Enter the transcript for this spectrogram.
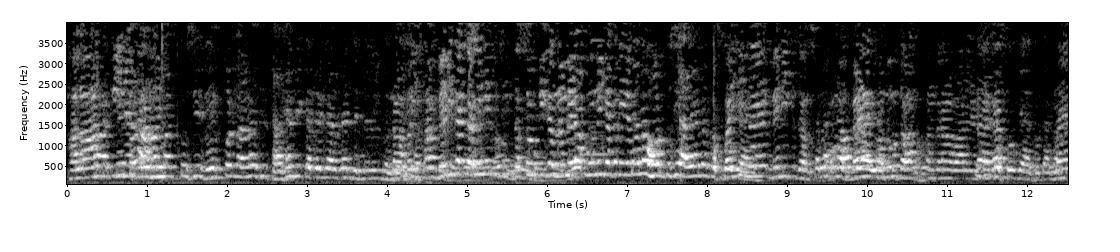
ਹਾਲਾਤ ਕੀ ਨੇ ਕਰਨ ਦੇ। ਤੁਸੀਂ ਫਿਰ ਪੜਾਣਾ ਸੀ ਸਾਰਿਆਂ ਦੀ ਕਦਰ ਕਰਦੇ ਆ, ਜਿੰਨੇ ਵੀ ਬੰਦੇ ਨਾ ਬਈ ਸਾਹਿਬ ਮੇਰੀ ਤਾਂ ਕਰੀ ਨਹੀਂ ਤੁਸੀਂ ਦੱਸੋ ਕੀ ਕਰਨਾ ਮੇਰਾ ਫੋਨ ਨਹੀਂ ਚੱਕਦੇ ਯਾਰ ਚਲੋ ਹੁਣ ਤੁਸੀਂ ਆਏ ਨਾ ਦੱਸੋ ਬਾਈ ਹੈ। ਮੈਂ ਮੇਰੀ ਇੱਕ ਗੱਲ ਸੁਣੋ ਮੈਂ। ਤੁਹਾਨੂੰ 10 15 ਵਾਰ ਜਿਹੜਾ ਹੈਗਾ ਦੱਸੋ ਕਿਆ ਤੁਹਾਡਾ ਮੈਂ।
